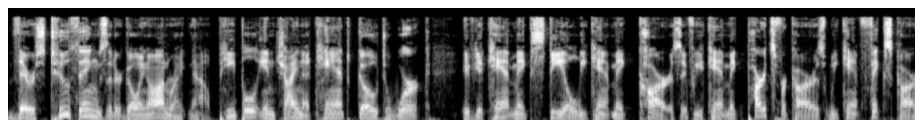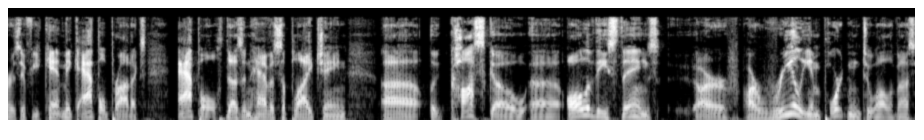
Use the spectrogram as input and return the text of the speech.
There's two things that are going on right now. People in China can't go to work. If you can't make steel, we can't make cars. If we can't make parts for cars, we can't fix cars. If you can't make Apple products, Apple doesn't have a supply chain. Uh, Costco, uh, all of these things are are really important to all of us.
